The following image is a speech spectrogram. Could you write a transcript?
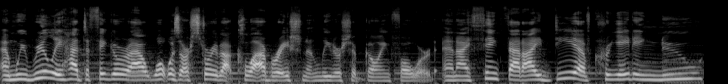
And we really had to figure out what was our story about collaboration and leadership going forward. And I think that idea of creating new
